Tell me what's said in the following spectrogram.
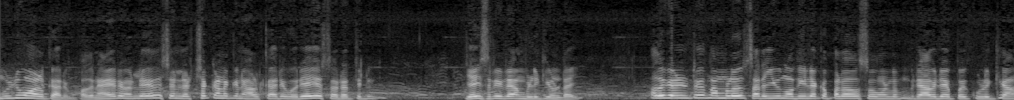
മുഴുവൻ ആൾക്കാരും പതിനായിരം അല്ലെങ്കിൽ ഏകദേശം ലക്ഷക്കണക്കിന് ആൾക്കാർ ഒരേ സ്വരത്തിൽ ജയ് ശ്രീരാം വിളിക്കുകയുണ്ടായി. അത് കഴിഞ്ഞിട്ട് നമ്മൾ സരയൂ നദിയിലൊക്കെ പല ദിവസങ്ങളിലും രാവിലെ പോയി കുളിക്കാൻ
